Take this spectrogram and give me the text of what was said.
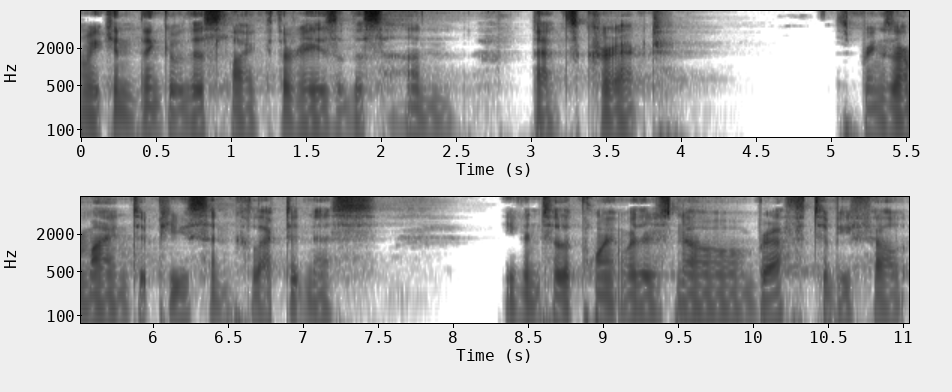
We can think of this like the rays of the sun. That's correct. This brings our mind to peace and collectedness, even to the point where there's no breath to be felt.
